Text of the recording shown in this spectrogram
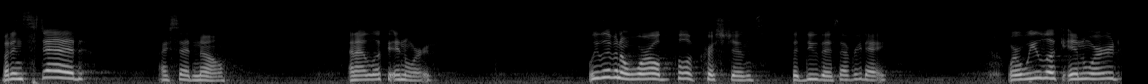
But instead, I said no. And I looked inward. We live in a world full of Christians that do this every day. Where we look inward,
